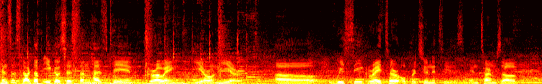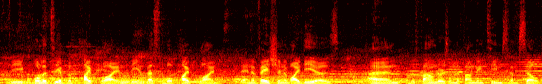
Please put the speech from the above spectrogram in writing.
Since the startup ecosystem has been growing year on year, uh, we see greater opportunities in terms of the quality of the pipeline, the investable pipeline, the innovation of ideas, and the founders and the founding teams themselves.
